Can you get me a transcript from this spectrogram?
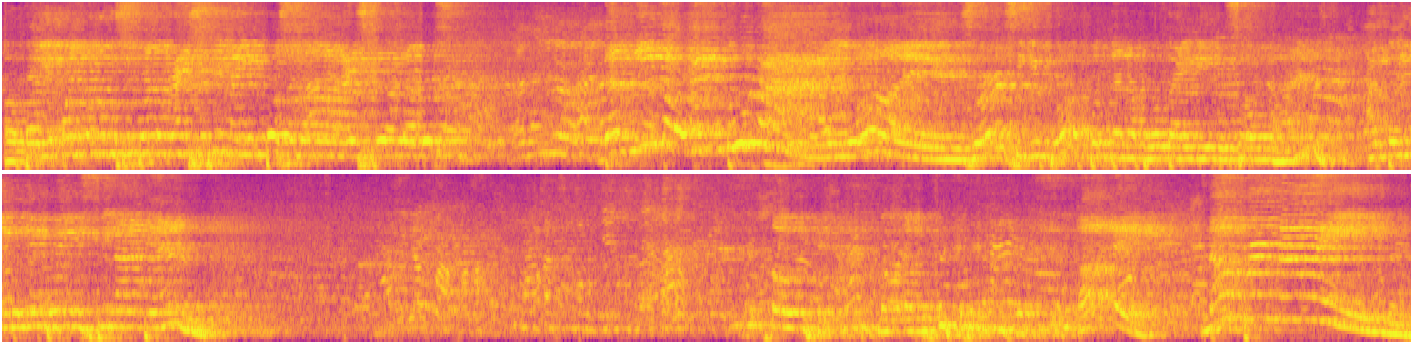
Uh, Palipan lang ang gusto ng ice cream. Ayun po sa mga ice cream lovers. Danilo, Danilo Ventura! Ayun! Sir, sige po. Punta na po tayo dito sa unahan. At tuloy-tuloy po yung spin natin. Okay. Number nine.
